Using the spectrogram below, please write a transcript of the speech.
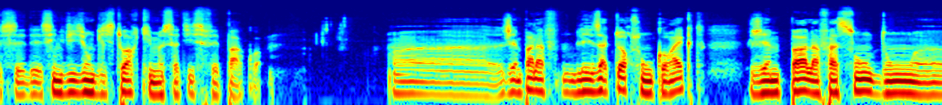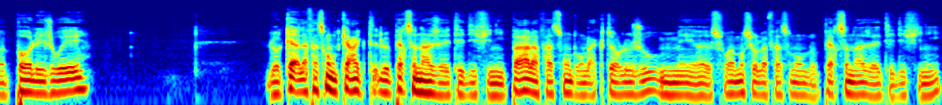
C'est une vision de l'histoire qui me satisfait pas, quoi. Euh, j'aime pas les acteurs sont corrects. J'aime pas la façon dont euh, Paul est joué. La façon dont le, le personnage a été défini, pas la façon dont l'acteur le joue, mais vraiment sur la façon dont le personnage a été défini.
